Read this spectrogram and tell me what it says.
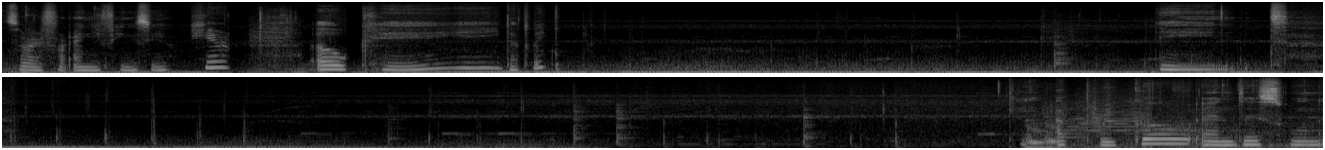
Sorry for anything you hear. Okay, that way. And up we go, and this one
